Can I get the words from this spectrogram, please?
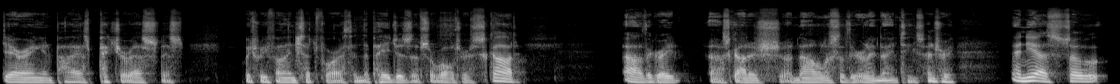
daring and pious picturesqueness which we find set forth in the pages of Sir Walter Scott, uh, the great uh, Scottish uh, novelist of the early 19th century. And yes, so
